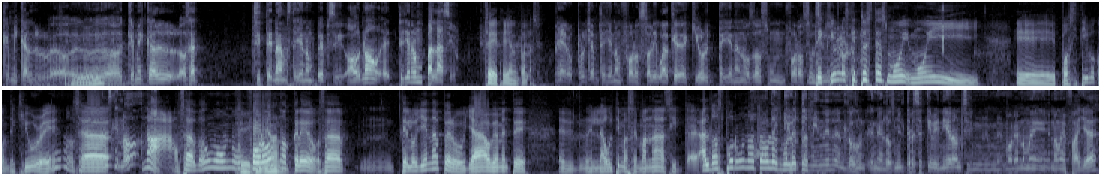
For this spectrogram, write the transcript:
Chemical, uh, uh, Chemical, o sea, si te, nada más te llena un Pepsi, o no, eh, te llena un Palacio, Sí, te llena un palacio. pero Pearl Jam te llena un Foro Sol, igual que The Cure te llenan los dos un Foro Sol. The sin Cure, es que tú estás muy, muy eh, positivo con The Cure, ¿eh? O sea, ¿Crees que no? no, o sea, un, un- un Sí, foro cañón. no creo, o sea, te lo llena, pero ya obviamente en, en la última semana, así, al 2 por 1 No, todos los Cure boletos. También en el, en el 2013 que vinieron, si mi memoria no me, no me falla,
